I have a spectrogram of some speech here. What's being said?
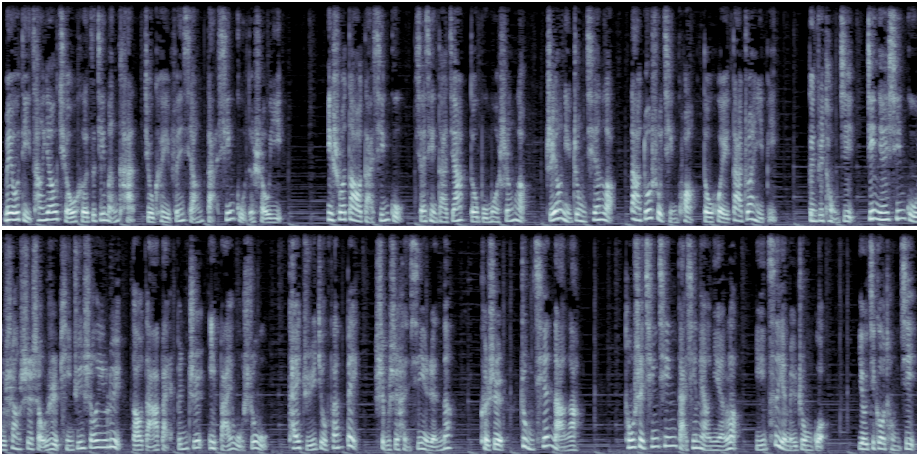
没有底仓要求和资金门槛，就可以分享打新股的收益。一说到打新股，相信大家都不陌生了。只要你中签了，大多数情况都会大赚一笔。根据统计，今年新股上市首日平均收益率高达百分之一百五十五，开局就翻倍，是不是很吸引人呢？可是中签难啊！同事青青打新两年了，一次也没中过。有机构统计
